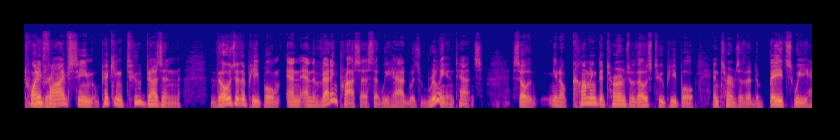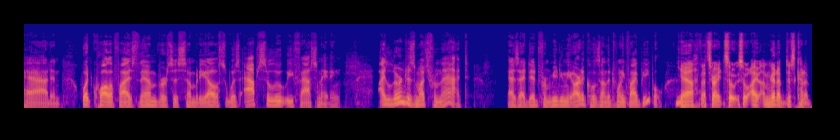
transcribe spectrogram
twenty five seem picking two dozen. Those are the people, and and the vetting process that we had was really intense. So you know, coming to terms with those two people in terms of the debates we had and what qualifies them versus somebody else was absolutely fascinating. I learned as much from that as I did from reading the articles on the 25 people. Yeah, that's right. So, so I, I'm going to just kind of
